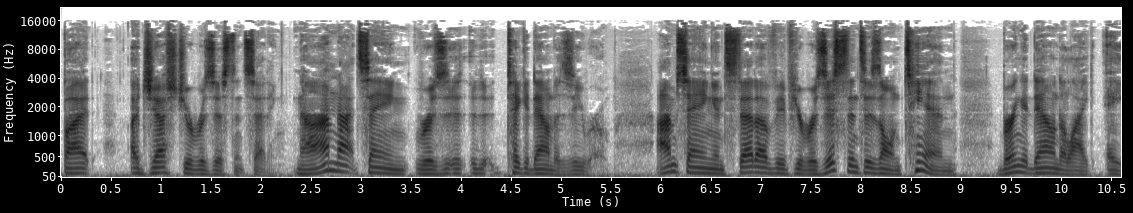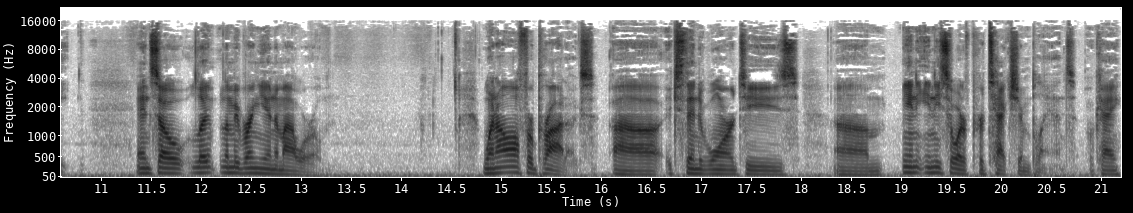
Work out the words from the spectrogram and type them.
But adjust your resistance setting. Now, I'm not saying resi- take it down to zero. I'm saying instead of if your resistance is on 10, bring it down to like 8. And so let, let me bring you into my world. When I offer products, uh, extended warranties, um, any, any sort of protection plans, okay?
